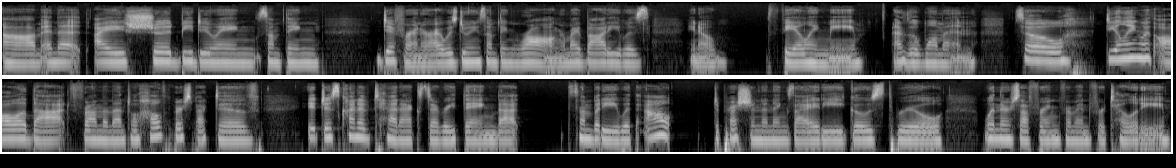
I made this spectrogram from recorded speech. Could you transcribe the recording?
um, and that I should be doing something different, or I was doing something wrong, or my body was, you know, failing me as a woman. So, dealing with all of that from a mental health perspective, it just kind of 10x everything that somebody without depression and anxiety goes through when they're suffering from infertility.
